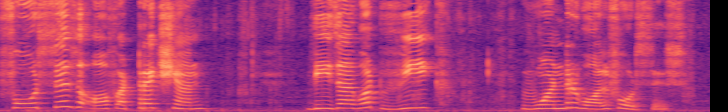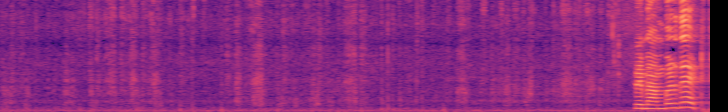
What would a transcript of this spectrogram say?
forces of attraction, these are what? Weak van der Waals forces. Remember that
